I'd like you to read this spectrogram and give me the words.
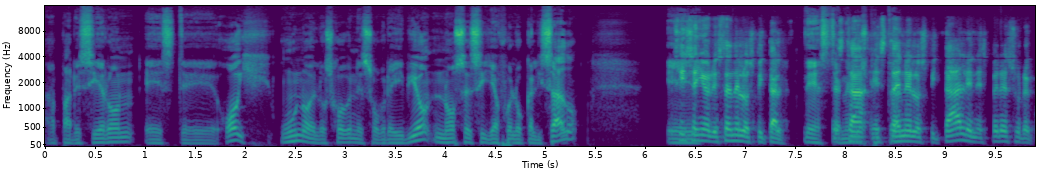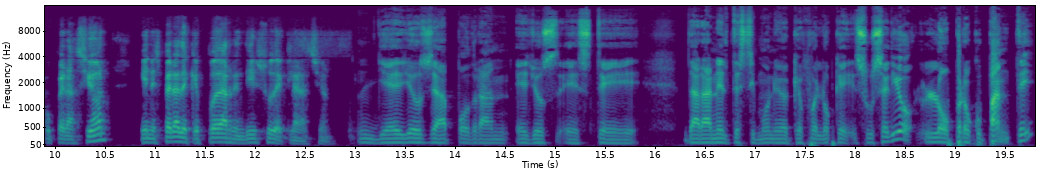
aparecieron este, hoy. Uno de los jóvenes sobrevivió, no sé si ya fue localizado. Sí, señor, está en el hospital. Está, en el hospital. está en el hospital en espera de su recuperación y en espera de que pueda rendir su declaración. Y ellos ya podrán, ellos este, darán el testimonio de qué fue lo que sucedió. Lo preocupante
